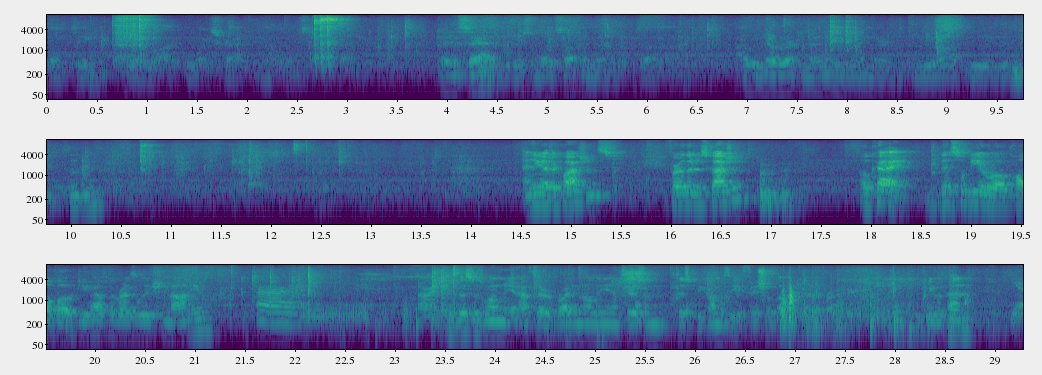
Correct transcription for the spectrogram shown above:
they'll take, they'll, uh, you know, like scrap and metal and stuff like that. And it's sad, but there's some old stuff in there, that, uh, I would never recommend leaving in there and be allowed to do what he did. Mm-hmm. Any other questions? Further discussion? Okay, this will be a roll call vote, do you have the resolution on you? Uh, Alright, cause this is one where you have to write in all the answers and this becomes the official document of record. You have a pen? yeah,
